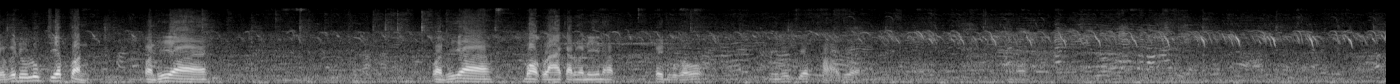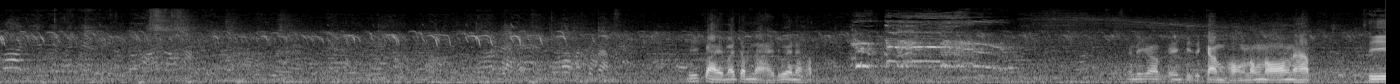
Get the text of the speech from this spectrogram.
ดี๋ยวไปดูลูกเจี๊ยบก่อน ก่อนที่จะ ก่อนที่จะบอกลากันวันนี้นะครับ ไปดูเขามีลูกเจี๊ยบขายด้วยมีไก่มาจำหน่ายด้วยนะครับ อันนี้ก็เป็นกิจกรรมของน้องๆนะครับ ที่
